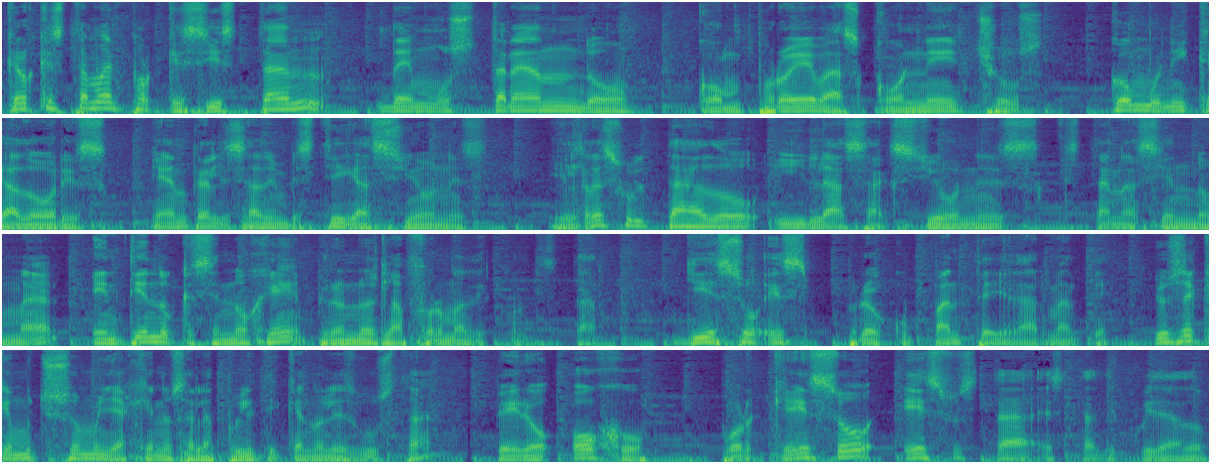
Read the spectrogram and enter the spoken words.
Creo que está mal porque si están demostrando con pruebas, con hechos, comunicadores que han realizado investigaciones, el resultado y las acciones que están haciendo mal, entiendo que se enoje, pero no es la forma de contestar. Y eso es preocupante y alarmante. Yo sé que muchos son muy ajenos a la política, no les gusta, pero ojo, porque eso, eso está, está de cuidado.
